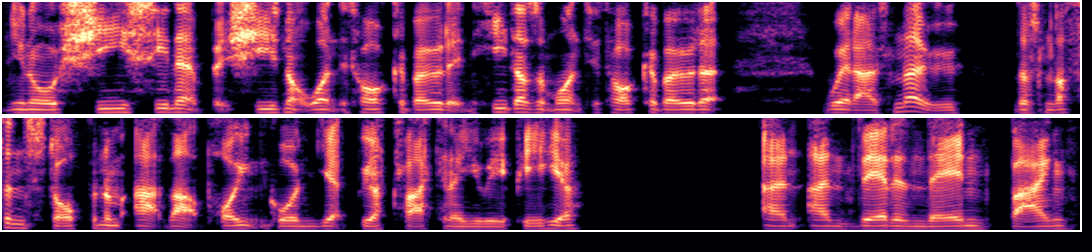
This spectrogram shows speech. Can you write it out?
you know, she's seen it, but she's not wanting to talk about it and he doesn't want to talk about it. Whereas now, there's nothing stopping them at that point going, yep, we are tracking a UAP here. And, and there and then, bang,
